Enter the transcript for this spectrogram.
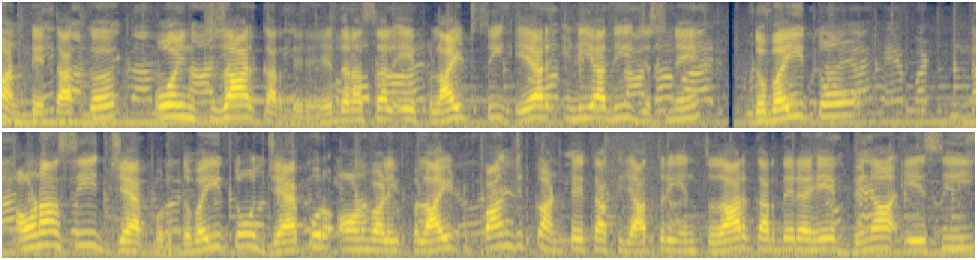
ਘੰਟੇ ਤੱਕ ਉਹ ਇੰਤਜ਼ਾਰ ਕਰਦੇ ਰਹੇ। ਦਰਅਸਲ ਇਹ ਫਲਾਈਟ ਸੀ 에ਅਰ ਇੰਡੀਆ ਦੀ ਜਿਸ ਨੇ ਦੁਬਈ ਤੋਂ ਆਉਣਾ ਸੀ ਜੈਪੁਰ। ਦੁਬਈ ਤੋਂ ਜੈਪੁਰ ਆਉਣ ਵਾਲੀ ਫਲਾਈਟ 5 ਘੰਟੇ ਤੱਕ ਯਾਤਰੀ ਇੰਤਜ਼ਾਰ ਕਰਦੇ ਰਹੇ। ਬਿਨਾਂ ਏਸੀ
